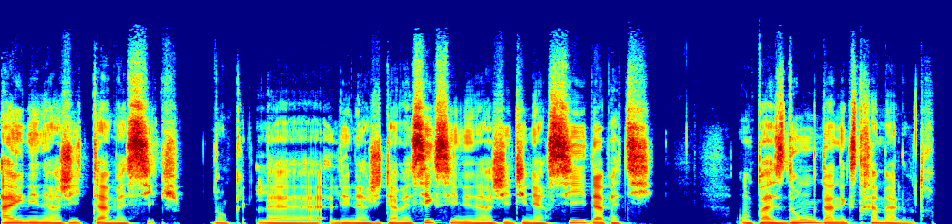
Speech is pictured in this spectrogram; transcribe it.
à une énergie tamasique. Donc l'énergie tamasique, c'est une énergie d'inertie, d'apathie. On passe donc d'un extrême à l'autre.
